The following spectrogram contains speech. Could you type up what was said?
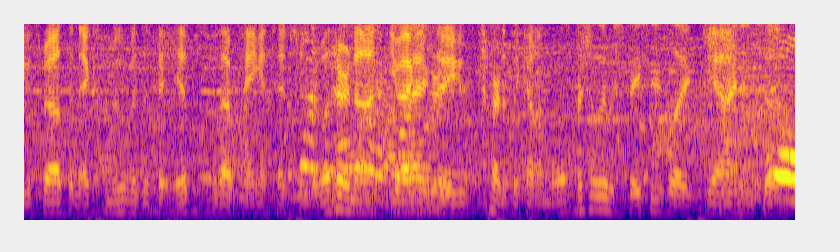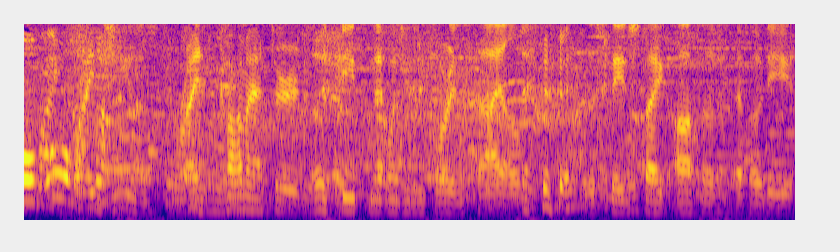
you throw out the next move as if it hits without paying attention to whether or not you actually started the combo. Especially with Spaceys, like, Yeah. shine into. Oh my oh my Jesus Christ. Mm-hmm. Ka-master oh, defeats Net1234 in style with a stage spike off of FOD.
